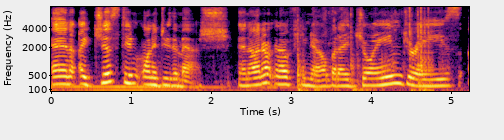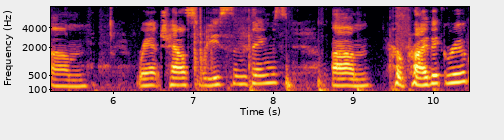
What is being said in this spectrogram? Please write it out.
And I just didn't want to do the mesh. And I don't know if you know, but I joined Dre's um, Ranch House Wreaths and things. Um, her private group.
